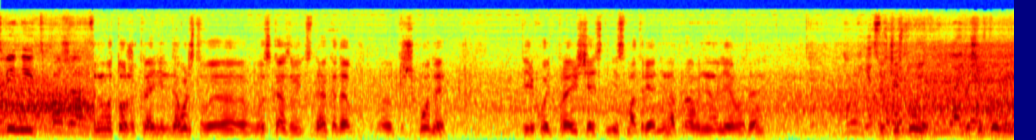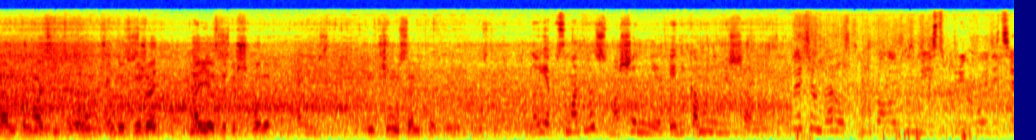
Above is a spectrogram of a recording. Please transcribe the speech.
Извините, пожалуйста. Ну, Вы тоже крайне недовольство э, высказываете, да, когда э, пешеходы переходят проезжую часть, несмотря ни направо, ни налево, да? Ну, я Зачастую, зачастую вы, наверное, тормозите, да, чтобы избежать наезда пешеходов. Конечно. И почему сами так делаете? Но я посмотрела, что машин нет, я никому не мешала. Зачем дорожку в положенном месте приходите?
